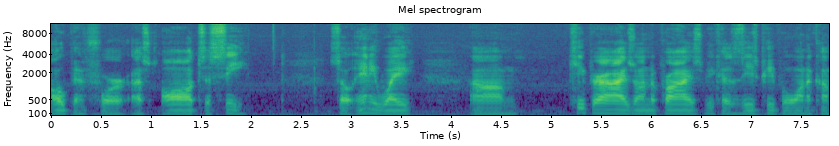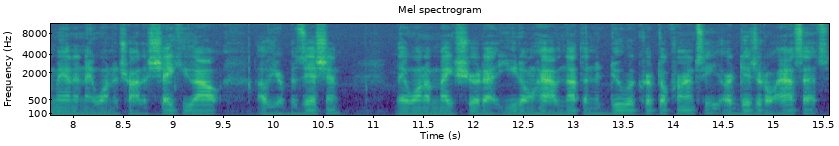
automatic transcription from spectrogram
open for us all to see. So anyway, um, keep your eyes on the prize because these people want to come in and they want to try to shake you out of your position. They want to make sure that you don't have nothing to do with cryptocurrency or digital assets.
